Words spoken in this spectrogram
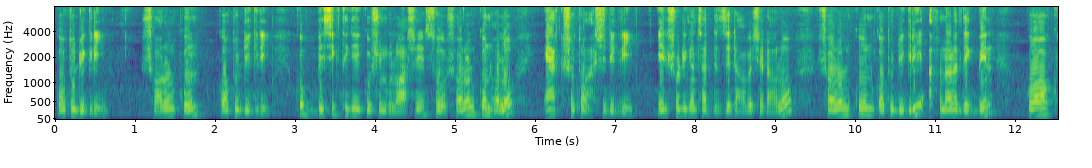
কত ডিগ্রি? সরল কোণ কত ডিগ্রি? খুব বেসিক থেকে এই কোশ্চেনগুলো আসে। সো সরল কোণ হলো একশত আশি ডিগ্রি। এর সঠিক অ্যান্সার যেটা হবে সেটা হলো, সরল কোণ কত ডিগ্রি? আপনারা দেখবেন ক, খ,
